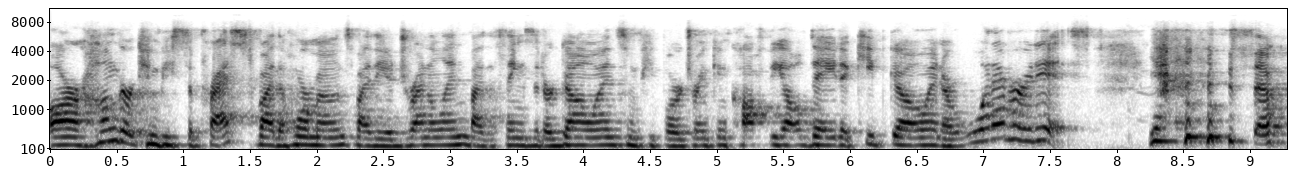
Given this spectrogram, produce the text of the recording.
our hunger can be suppressed by the hormones, by the adrenaline, by the things that are going. Some people are drinking coffee all day to keep going or whatever it is. Yeah. so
